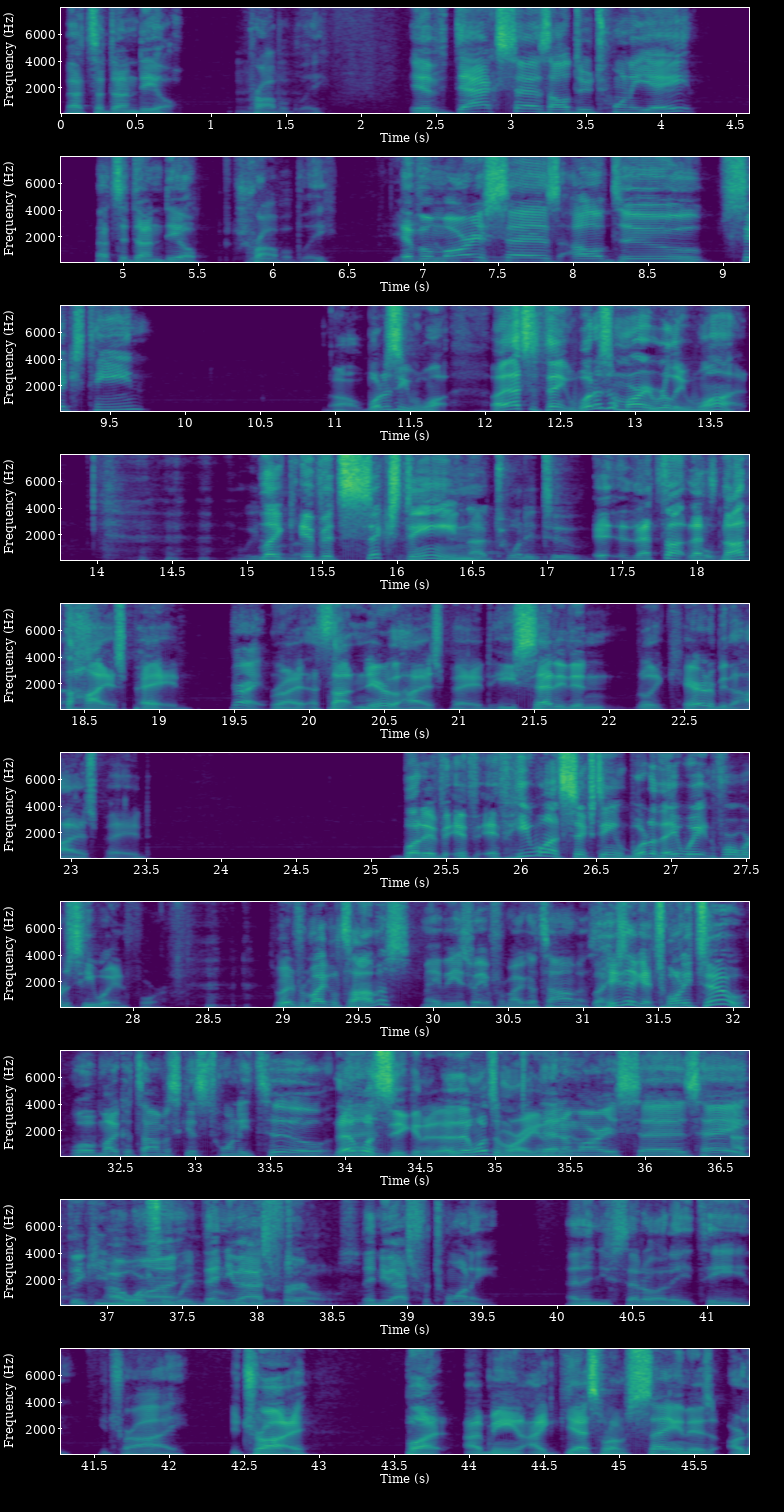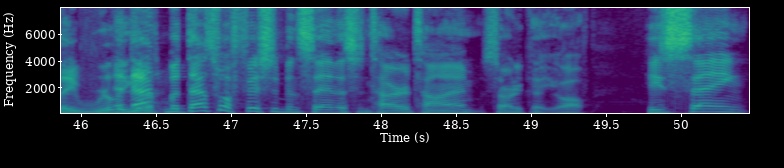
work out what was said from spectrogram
That's a done deal, mm-hmm. probably. If Dak says I'll do 28, that's a done deal, True. probably. Yeah, if Amari says I'll do 16, oh, what does he want? Oh, that's the thing. What does Amari really want? like if it's 16, not 22. It, that's not that's not the highest paid. Right. Right. That's not near the highest paid. He said he didn't really care to be the highest paid. But if, if if he wants 16, what are they waiting for? What is he waiting for? He's waiting for Michael Thomas? Maybe he's waiting for Michael Thomas. Well, he's going to get 22. well, if Michael Thomas gets 22. Then, what's Zeke going to do? Then what's Amari going to Then do? Amari says, "Hey, I think he more so want, waiting Then you ask for Jones. then you ask for 20, and then you settle at 18. You try, You try. But, I mean, I guess what I'm saying is, are they really and going that, but that's what Fish has been saying this entire time. Sorry to cut you off. He's saying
